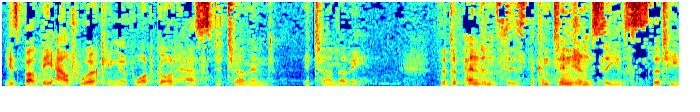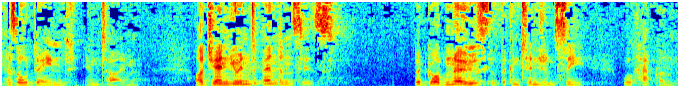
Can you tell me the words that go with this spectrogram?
is but the outworking of what God has determined eternally. The dependencies, the contingencies that he has ordained in time are genuine dependencies, but God knows that the contingency will happen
